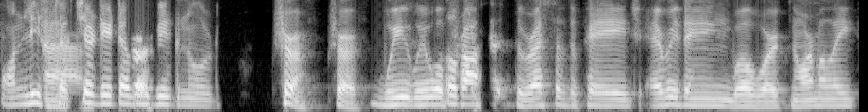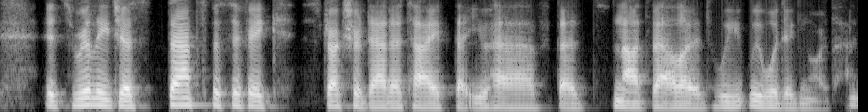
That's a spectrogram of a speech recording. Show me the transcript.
Only Uh, structured data will be ignored. Sure, sure. We we will Okay. process the rest of the page. Everything will work normally. It's really just that specific structured data type that you have that's not valid. We we would ignore that.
